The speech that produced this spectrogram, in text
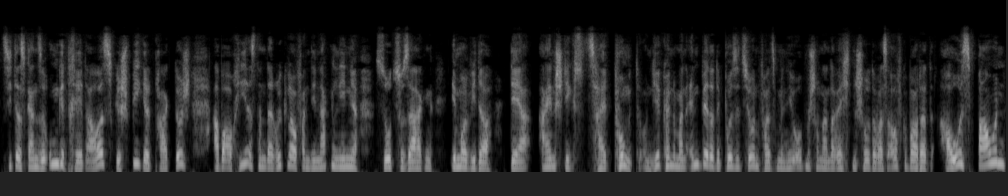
Sieht das Ganze umgedreht aus, gespiegelt praktisch. Aber auch hier ist dann der Rücklauf an die Nackenlinie sozusagen immer wieder der Einstiegszeitpunkt. Und hier könnte man entweder die Position, falls man hier oben schon an der rechten Schulter was aufgebaut hat, ausbauen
